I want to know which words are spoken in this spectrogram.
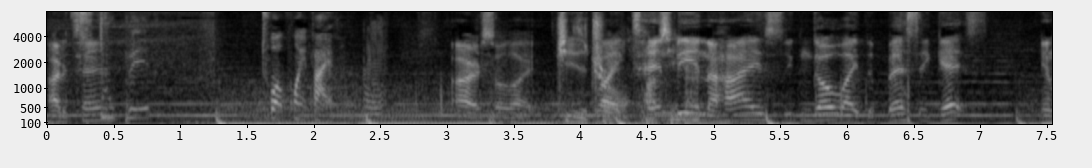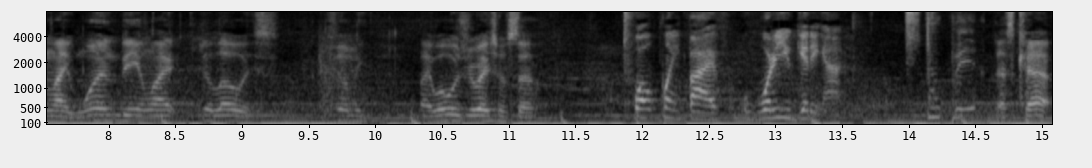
out of ten. 12.5. All right, so like She's a troll. like ten being her. the highest, you can go like the best it gets, and like one being like the lowest. You feel me? Like, what would you rate yourself? 12.5. What are you getting at? Stupid. That's cap.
